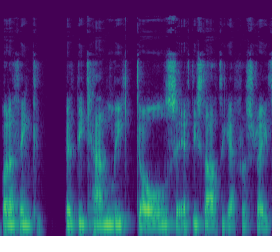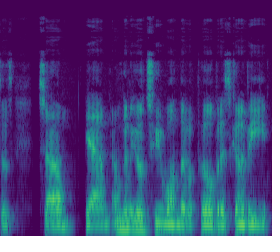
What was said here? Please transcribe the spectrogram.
but I think that they can leak goals if they start to get frustrated. So yeah, I'm, I'm going to go two one Liverpool, but it's going to be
